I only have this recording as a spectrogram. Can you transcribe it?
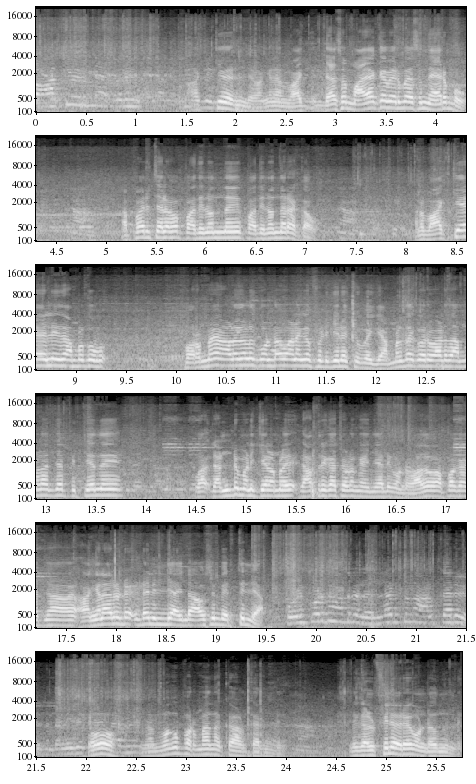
ബാക്കി വരില്ല. അങ്ങനെ ബാക്കി ദേശം മഴയൊക്കെ വരുമ്പോൾ ദേശം നേരം പോകും അപ്പോൾ ഒരു ചിലപ്പോൾ പതിനൊന്ന് പതിനൊന്നര ഒക്കെ ആവും. കാരണം ബാക്കിയായാലും നമുക്ക് പുറമേ ആളുകൾ കൊണ്ടുപോകുകയാണെങ്കിൽ ഫ്രിഡ്ജിൽ വെച്ച് ഉപയോഗിക്കാം. നമ്മളതൊക്കെ ഒരുപാട് നമ്മളെന്താ പിറ്റേന്ന് രണ്ട് മണിക്ക് നമ്മൾ രാത്രി കച്ചവടം കഴിഞ്ഞാൽ കൊണ്ടുപോകും. അത് അപ്പോൾ കഴിഞ്ഞാൽ അങ്ങനെ ഒരു ഇട- ഇടലില്ല അതിന്റെ ആവശ്യം വരുത്തില്ല. ഓ നമുക്ക് പുറമേ നിന്നൊക്കെ ആൾക്കാരുണ്ട്. ഇത് ഗൾഫിൽ വരെ കൊണ്ടുപോകുന്നുണ്ട്.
